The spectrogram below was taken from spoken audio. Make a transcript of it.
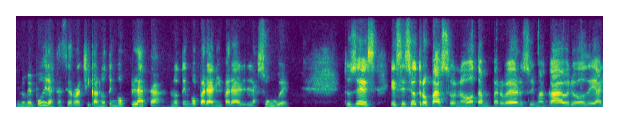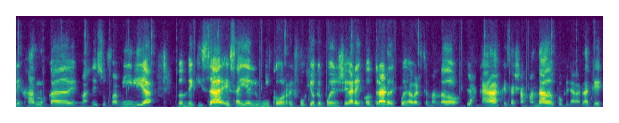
no, me puedo ir hasta Sierra Chica, no tengo plata, no tengo para ni para la sube. Entonces, es ese otro paso, ¿no? Tan perverso y macabro de alejarlos cada vez más de su familia, donde quizá es ahí el único refugio que pueden llegar a encontrar después de haberse mandado las cagadas que se hayan mandado, porque la verdad que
